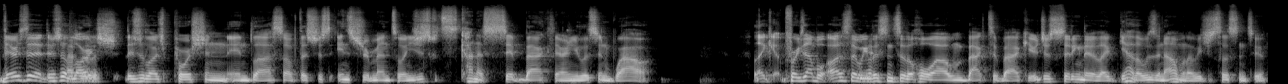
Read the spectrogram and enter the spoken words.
there's a there's a Absolutely. large there's a large portion in Blast Off that's just instrumental, and you just kind of sit back there and you listen. Wow, like for example, us that we listened to the whole album back to back, you're just sitting there like, yeah, that was an album that we just listened to,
